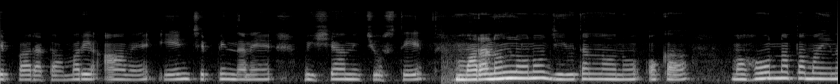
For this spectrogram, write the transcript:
చెప్పారట. మరి ఆమె ఏం చెప్పిందనే విషయాన్ని చూస్తే మరణంలోనూ, జీవితంలోనూ ఒక మహోన్నతమైన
